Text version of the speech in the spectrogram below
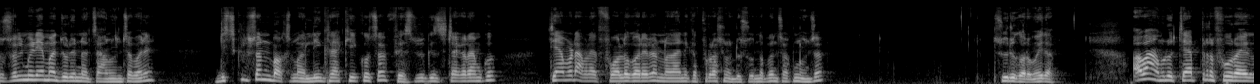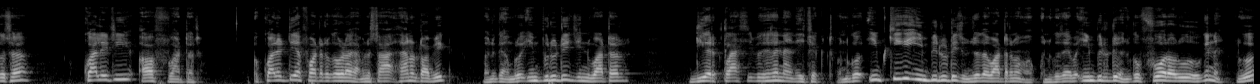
सोसियल मिडियामा जोडिन चाहनुहुन्छ भने डिस्क्रिप्सन बक्समा लिङ्क राखिएको छ फेसबुक इन्स्टाग्रामको। त्यहाँबाट हामीलाई फलो गरेर नजानेका प्रश्नहरू सोध्न पनि सक्नुहुन्छ। सुरु गरौँ है त। अब हाम्रो च्याप्टर फोर रहेको छ quality of water quality of वाटरको एउटा हाम्रो सा सानो टपिक भनेको हाम्रो impurities in water dear classification and effect भनेको के के इम्प्युरिटिज हुन्छ त वाटरमा भनेको चाहिँ अब इम्प्युरिटी भनेको फोरहरू हो किन भनेको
